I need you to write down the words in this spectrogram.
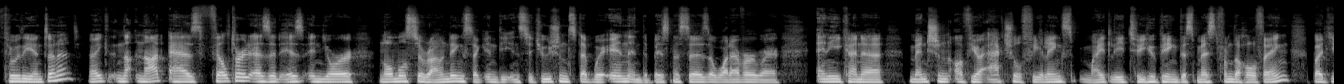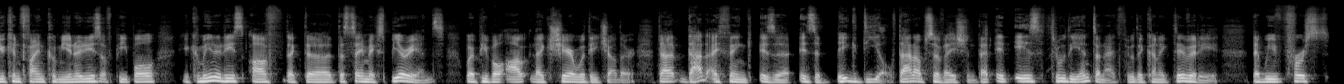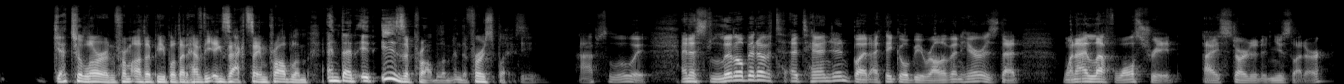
through the internet, right? Not, not as filtered as it is in your normal surroundings, like in the institutions that we're in, in the businesses or whatever, where any kind of mention of your actual feelings might lead to you being dismissed from the whole thing. But you can find communities of people, communities of like the, the same experience where people are like share with each other. That, that I think is a, is a big deal. That observation that it is through the internet, through the connectivity that we first get to learn from other people that have the exact same problem and that it is a problem in the first place. Mm-hmm. Absolutely. And a little bit of a tangent, but I think it will be relevant here is that when I left Wall Street, I started a newsletter.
